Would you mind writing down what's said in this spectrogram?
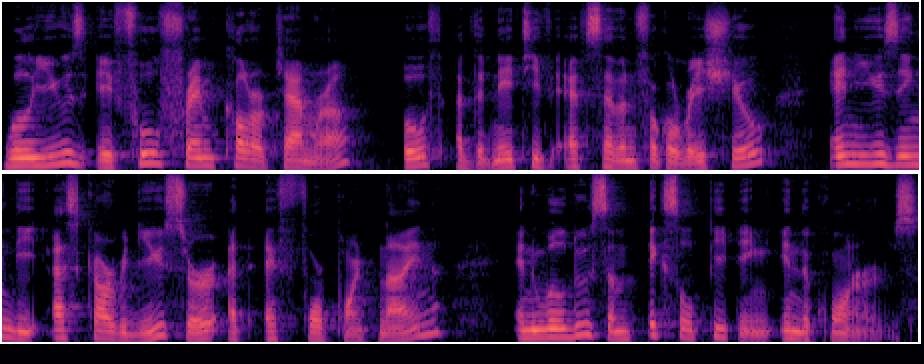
We'll use a full-frame color camera, both at the native f7 focal ratio and using the Askar reducer at f4.9, and we'll do some pixel peeping in the corners.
